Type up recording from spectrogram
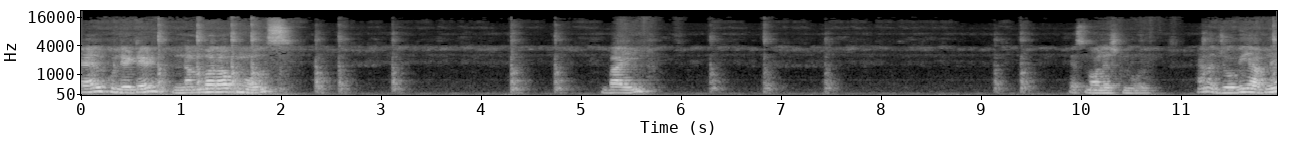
calculated number of moles by smallest mole है ना? जो भी आपने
